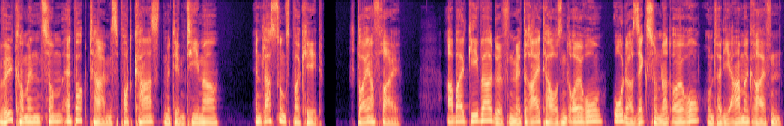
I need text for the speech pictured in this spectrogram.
Willkommen zum Epoch Times Podcast mit dem Thema Entlastungspaket. Steuerfrei. Arbeitgeber dürfen mit 3000 Euro oder 600 Euro unter die Arme greifen.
